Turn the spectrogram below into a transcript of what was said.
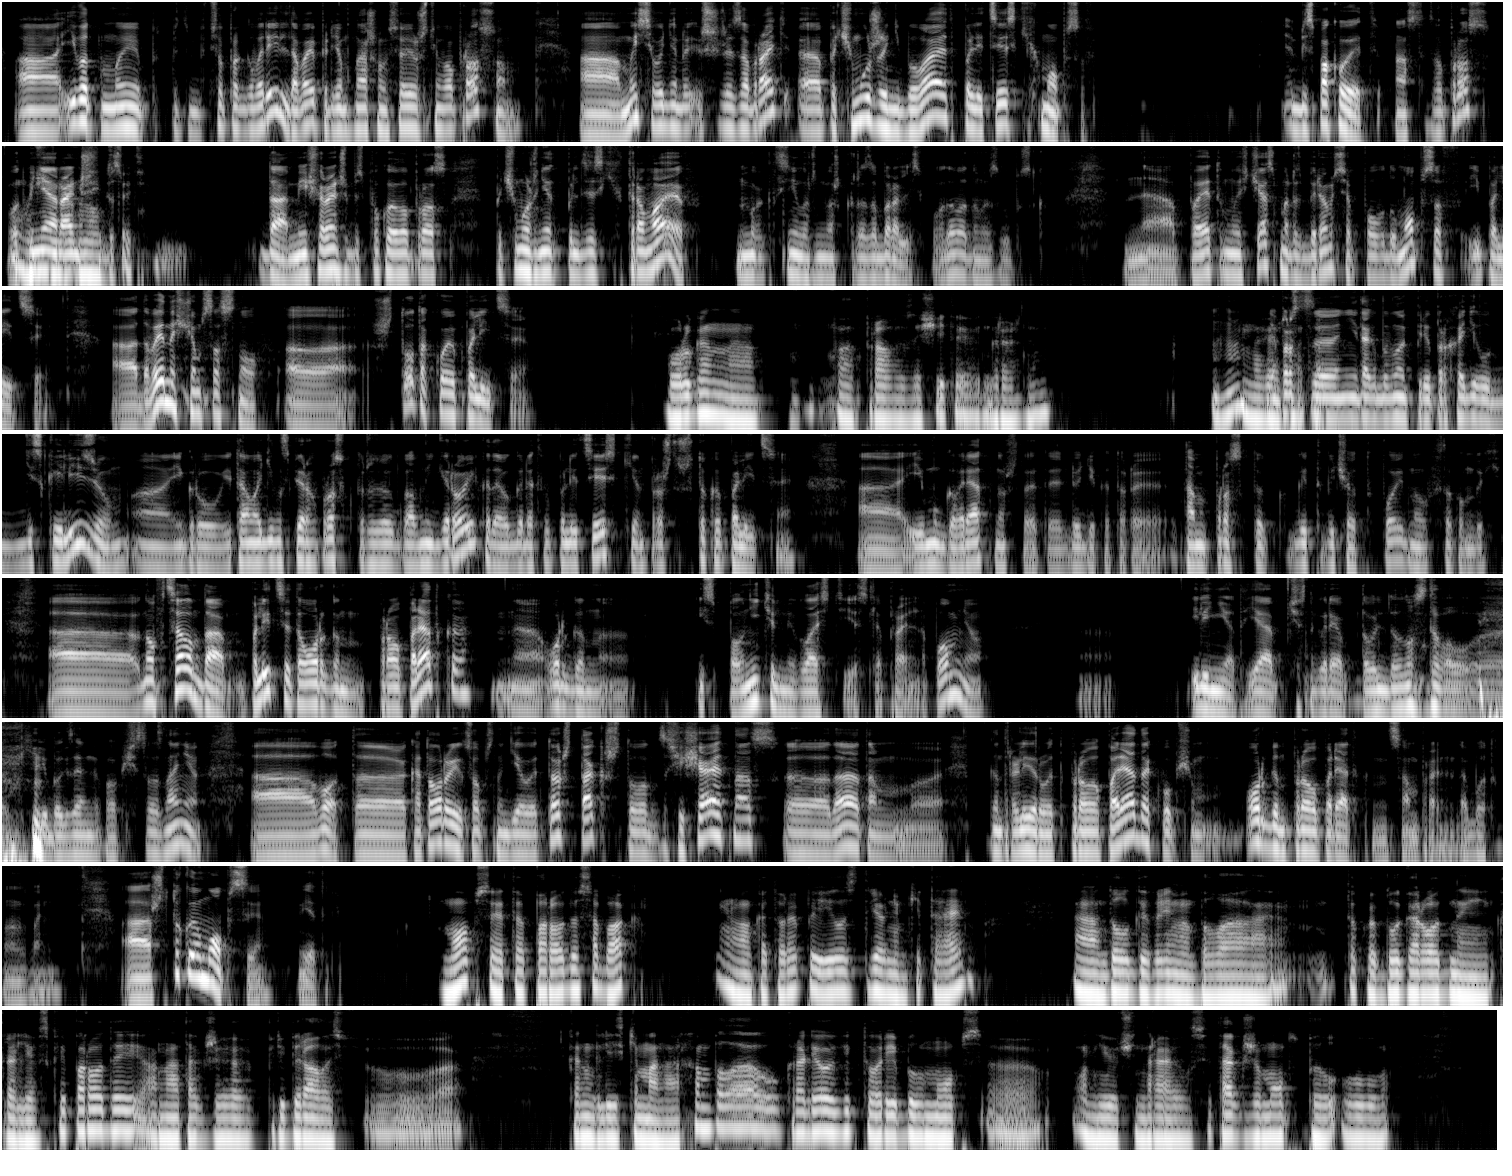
А, и вот мы все проговорили, давай перейдем к нашему сегодняшнему вопросу. А, мы сегодня решили разобрать, а, почему же не бывает полицейских мопсов. Беспокоит нас этот вопрос. Вот Очень меня раньше... Бесп... Да, меня еще раньше беспокоил вопрос, почему же нет полицейских трамваев. Мы как-то с ним уже немножко разобрались, да, в одном из выпусков. А, поэтому сейчас мы разберемся по поводу мопсов и полиции. А, давай начнем с основ. А, что такое полиция? Орган по правозащиты граждан. Угу. Наверное, Я просто так. не так давно перепроходил Disco Elysium э, игру, и там один из первых вопросов, который задает главный герой, когда его говорят, вы полицейский, он просто, что такое полиция? А, и ему говорят, ну, что это люди, которые... Там просто кто говорит, вы что, тупой? Ну, в таком духе. А, но в целом, да, полиция — это орган правопорядка, э, орган исполнительной власти, если я правильно помню или нет. Я, честно говоря, довольно давно сдавал э, какие-либо экзамены по обществознанию, а, вот, э, который, собственно, делает то, что так, что он защищает нас, э, да, там, контролирует правопорядок, в общем, орган правопорядка, на самом правильно, да, будет его название. А что такое мопсы, Ветель? Мопсы — это порода собак, которая появилась в Древнем Китае. Долгое время была такой благородной королевской породой. Она также перебиралась в к английским монархам была, у королевы Виктории был мопс, э, он ей очень нравился. Также мопс был у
